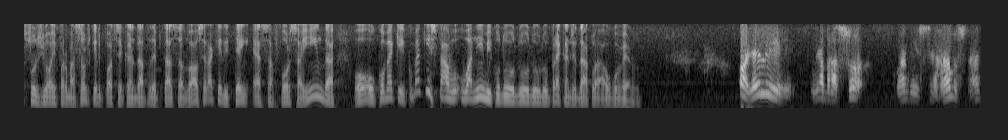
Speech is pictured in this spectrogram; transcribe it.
Surgiu a informação de que ele pode ser candidato a deputado estadual. Será que ele tem essa força ainda? Ou, ou como, é que, como é que estava o anímico do, do, do, do pré-candidato ao governo? Olha, ele me abraçou quando encerramos, né?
